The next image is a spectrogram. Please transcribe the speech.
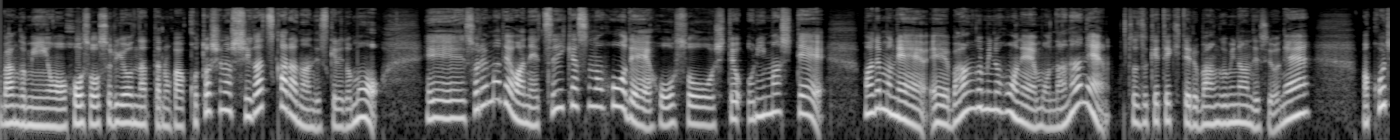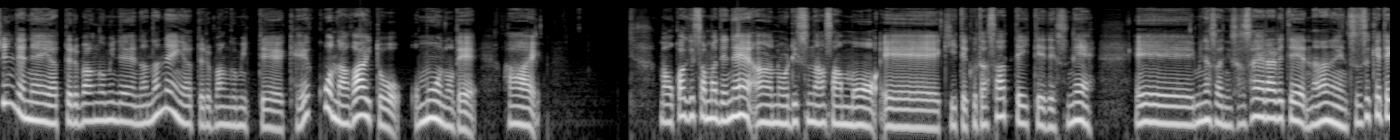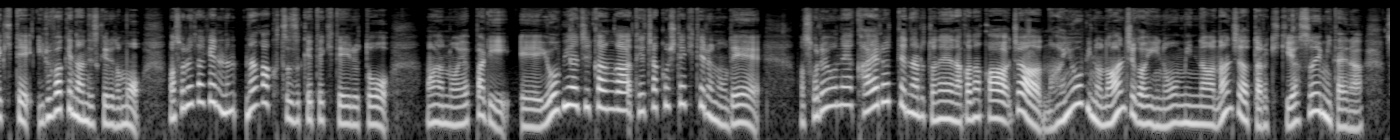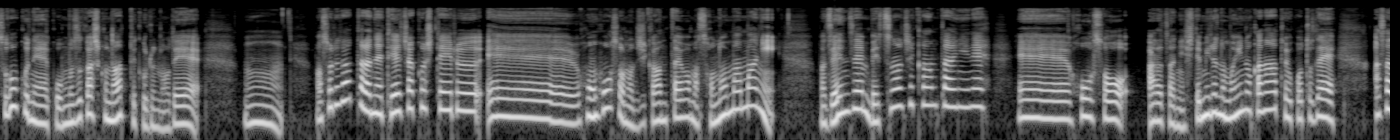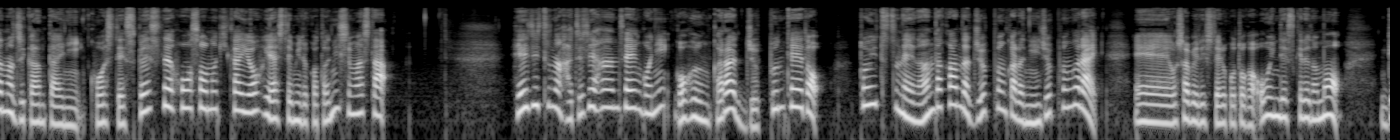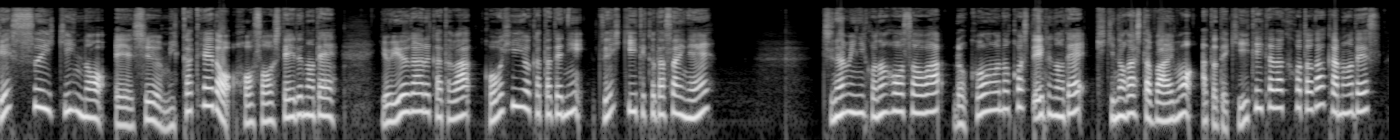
番組を放送するようになったのが今年の4月からなんですけれども、えー、それまではね、ツイキャスの方で放送をしておりまして、まあでもね、えー、番組の方ね、もう7年続けてきてる番組なんですよね。まあ個人でね、やってる番組で7年やってる番組って結構長いと思うので、はい。まあ、おかげさまでね、あの、リスナーさんも、えー、聞いてくださっていてですね、えー、皆さんに支えられて7年続けてきているわけなんですけれども、まあ、それだけ長く続けてきていると、まあ、あの、やっぱり、えー、曜日や時間が定着してきているので、まあ、それをね、変えるってなるとね、なかなか、じゃあ何曜日の何時がいいの？みんな何時だったら聞きやすい？みたいな、すごくね、こう難しくなってくるので、うん。まあ、それだったらね、定着している、えー、本放送の時間帯は、まあ、そのままに、まあ、全然別の時間帯にね、えー、放送、新たにしてみるのもいいのかなということで、朝の時間帯にこうしてスペースで放送の機会を増やしてみることにしました。平日の8時半前後に5分から10分程度。と言いつつね、なんだかんだ10分から20分ぐらい、えー、おしゃべりしてることが多いんですけれども、月水金の、えー、週3日程度放送しているので、余裕がある方はコーヒーを片手にぜひ聞いてくださいね。ちなみにこの放送は録音を残しているので、聞き逃した場合も後で聞いていただくことが可能です。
